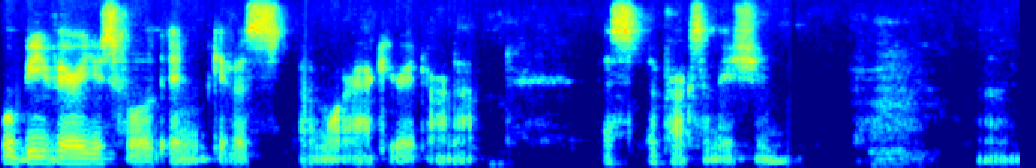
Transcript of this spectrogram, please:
will be very useful and give us a more accurate naught approximation. Um,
